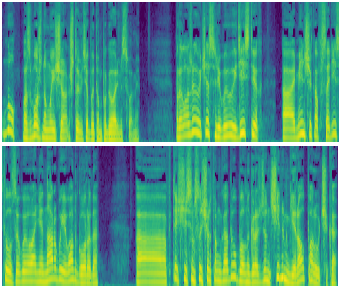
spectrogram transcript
Ну, возможно, мы еще что-нибудь об этом поговорим с вами. Продолжая участвовать в боевых действиях, а Менщиков содействовал завоеванию Нарбы и Ивангорода. А в 1704 году был награжден чином генерал-поручика.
